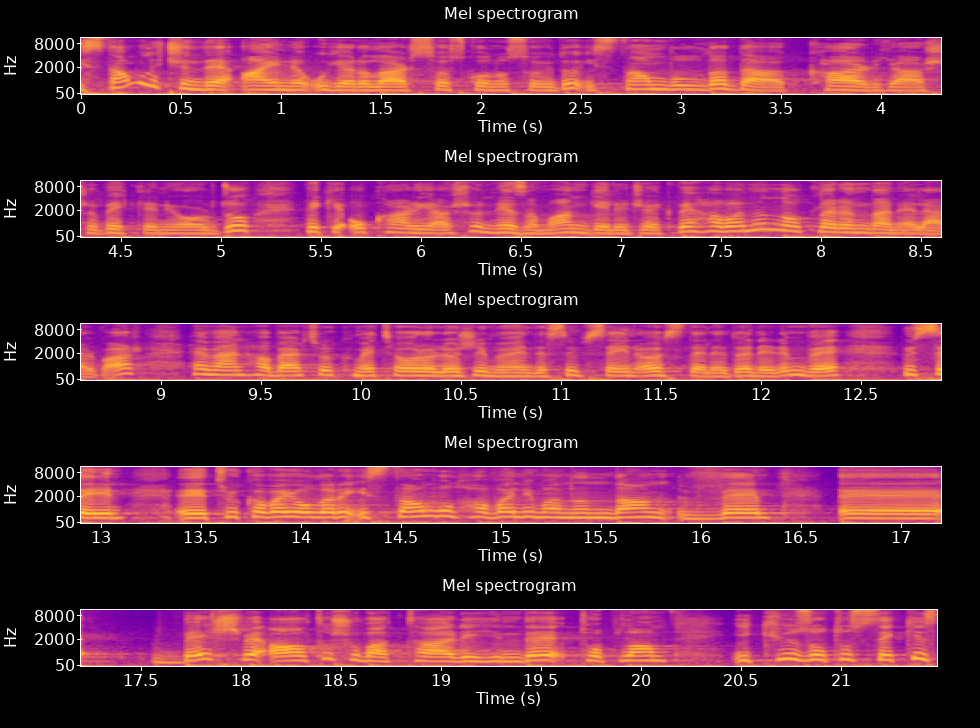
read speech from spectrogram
İstanbul için de aynı uyarılar söz konusuydu. İstanbul'da da kar yağışı bekleniyordu. Peki o kar yağışı ne zaman gelecek ve havanın notlarında neler var? Hemen Habertürk Meteoroloji Mühendisi Hüseyin Öztel'e dönelim ve Hüseyin, e, Türk Hava Yolları İstanbul Havalimanı'ndan ve e, 5 ve 6 Şubat tarihinde toplam 238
